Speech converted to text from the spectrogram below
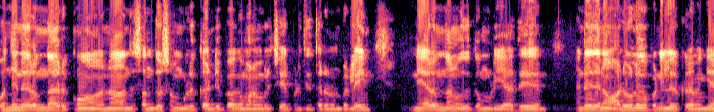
கொஞ்ச நேரம் தான் இருக்கும். ஆனால் அந்த சந்தோஷம் உங்களுக்கு கண்டிப்பாக மனமகிழ்ச்சி ஏற்படுத்தி தரும் நண்பர்களே. நேரம் தான் ஒதுக்க முடியாது. இன்றைய தினம் அலுவலக பணியில் இருக்கிறவங்க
